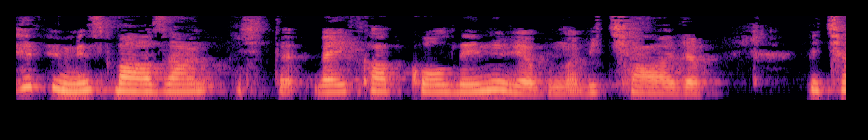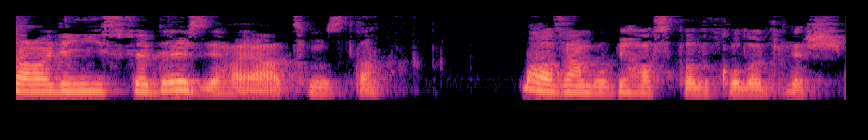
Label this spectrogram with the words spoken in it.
hepimiz bazen işte wake up call denir ya buna bir çağrı. Bir çağrıyı hissederiz ya hayatımızda. Bazen bu bir hastalık olabilir.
